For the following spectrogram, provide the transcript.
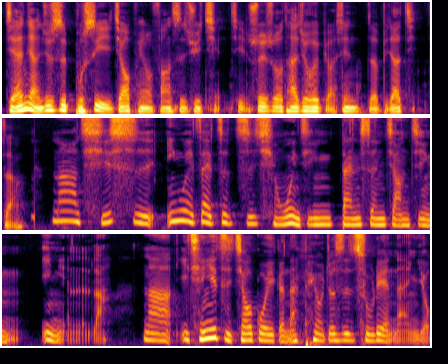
简单讲就是不是以交朋友方式去前进，所以说他就会表现得比较紧张。那其实因为在这之前我已经单身将近一年了啦，那以前也只交过一个男朋友，就是初恋男友，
